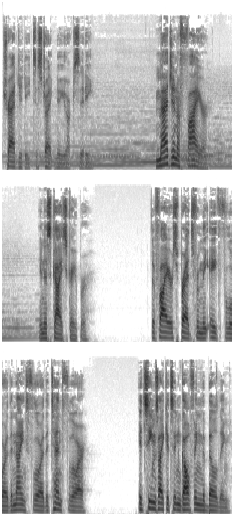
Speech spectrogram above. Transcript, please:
tragedy to strike New York City. Imagine a fire in a skyscraper. The fire spreads from the eighth floor, the ninth floor, the tenth floor. It seems like it's engulfing the building.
